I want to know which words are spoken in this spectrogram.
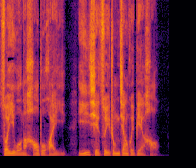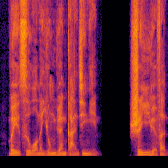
所以我们毫不怀疑，一切最终将会变好。为此，我们永远感激您。十一月份，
